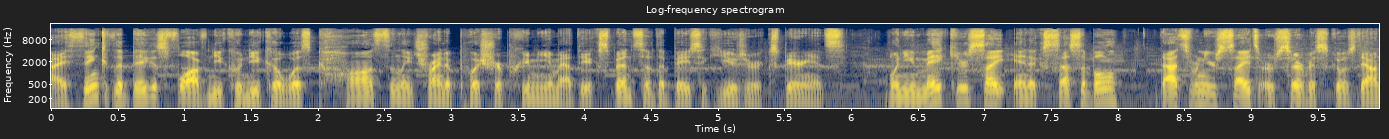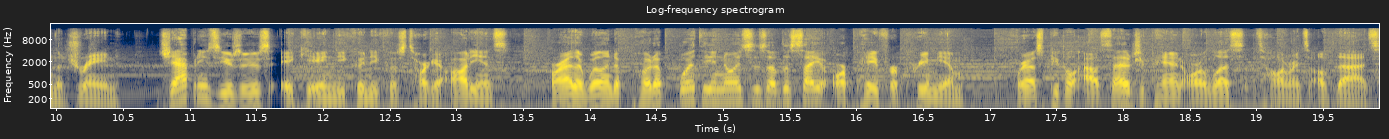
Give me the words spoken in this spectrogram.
I think the biggest flaw of Nico Nico was constantly trying to push for premium at the expense of the basic user experience. When you make your site inaccessible, that's when your site or service goes down the drain, Japanese users, aka Nico Nico's target audience, are either willing to put up with the annoyances of the site or pay for a premium, whereas people outside of Japan are less tolerant of that.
